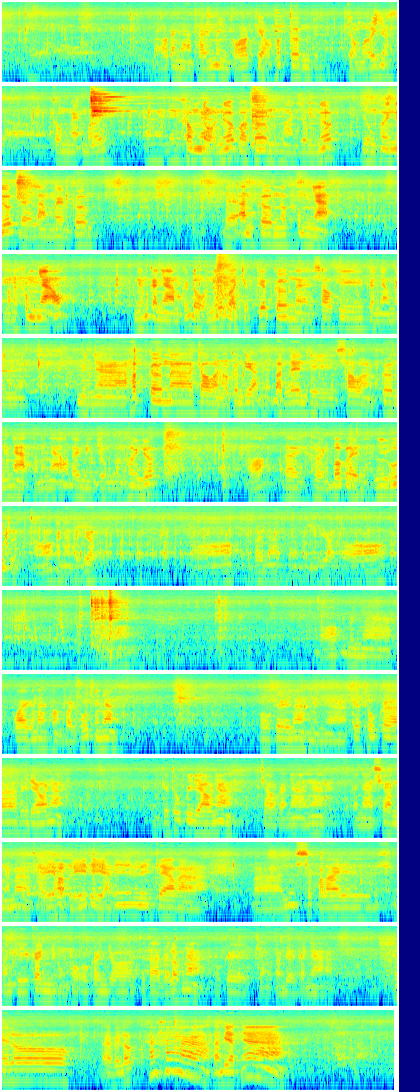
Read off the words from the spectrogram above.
Đó cả nhà thấy mình có kiểu hấp cơm kiểu mới chưa? Công nghệ mới. Không đổ nước vào cơm mà dùng nước dùng hơi nước để làm mềm cơm. Để ăn cơm nó không nhạt mà nó không nhão. Nếu mà cả nhà mà cứ đổ nước vào trực tiếp cơm này sau khi cả nhà mình mình à, hấp cơm à, cho vào nồi cơm điện, bật lên thì sau là cơm nó nhạt và nó nhão. Đây mình dùng bằng hơi nước. Đó, đây, hơi nó bốc lên như ngút rồi. Đó cả nhà thấy chưa? Đó, đây nha mình nghĩ gần đó. Đó. Đó, mình à, quay cái này khoảng 7 phút thôi nha. Ok nha, mình kết thúc video nha. Mình kết thúc video nha. Chào cả nhà nha cả nhà xem, nếu mà thấy hợp lý thì hãy like và và nhấn subscribe đăng ký kênh, ủng hộ kênh cho Thế Tài Vlog nha. Ok, chào tạm biệt cả nhà. Hello Tài Vlog. Ha ha, tạm biệt nha.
